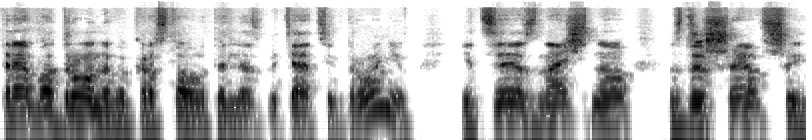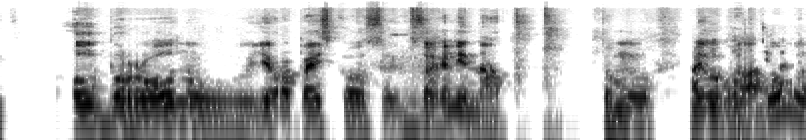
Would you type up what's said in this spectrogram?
треба дрони використовувати для збиття цих дронів, і це значно здешевшить оборону європейського взагалі НАТО. Тому не випадково,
